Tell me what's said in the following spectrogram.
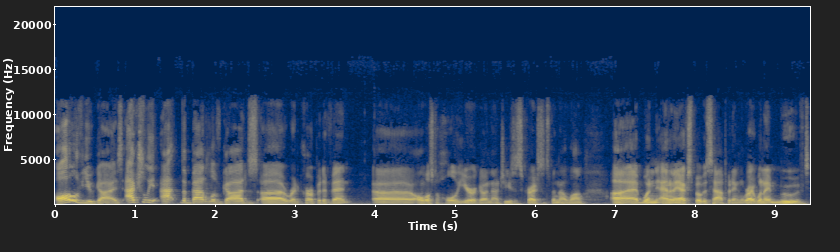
all of you guys actually at the Battle of Gods uh, red carpet event uh, almost a whole year ago now. Jesus Christ, it's been that long. Uh, when Anime Expo was happening, right when I moved,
